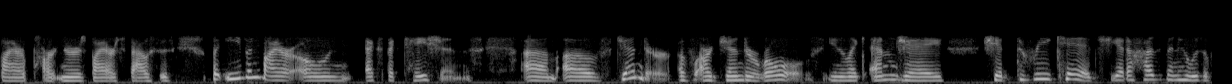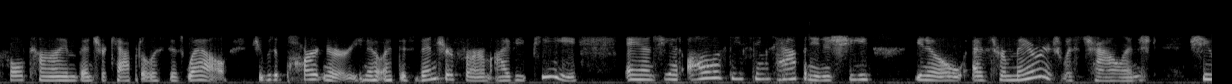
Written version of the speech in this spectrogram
by our partners, by our spouses, but even by our own expectations um, of gender, of our gender roles. You know, like MJ she had three kids. She had a husband who was a full time venture capitalist as well. She was a partner, you know, at this venture firm, IVP. And she had all of these things happening. And she, you know, as her marriage was challenged, she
